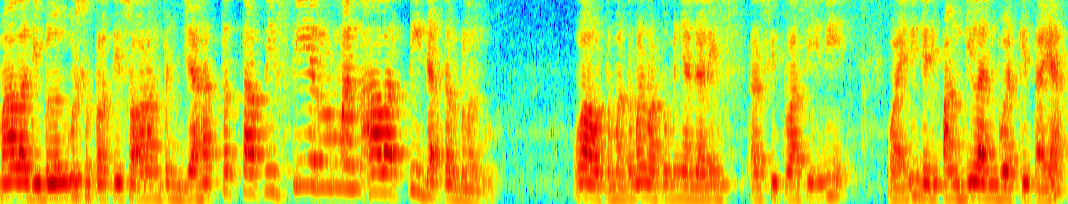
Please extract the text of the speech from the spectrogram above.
Malah dibelenggu seperti seorang penjahat. Tetapi firman Allah tidak terbelenggu. Wow, teman-teman waktu menyadari uh, situasi ini. Wah, ini jadi panggilan buat kita ya.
